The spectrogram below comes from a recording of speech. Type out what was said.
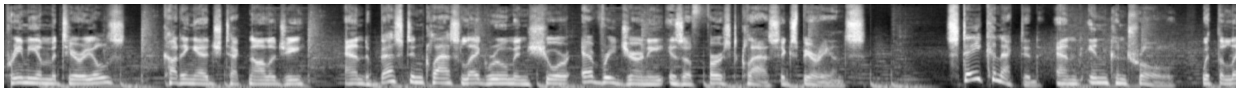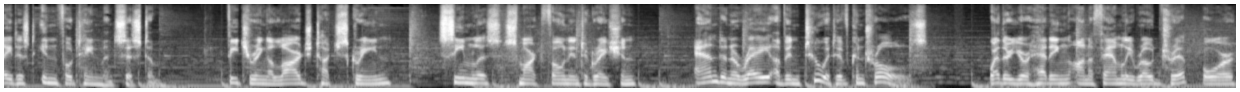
Premium materials, cutting-edge technology, and best-in-class legroom ensure every journey is a first-class experience. Stay connected and in control with the latest infotainment system, featuring a large touchscreen, seamless smartphone integration, and an array of intuitive controls. Whether you're heading on a family road trip or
